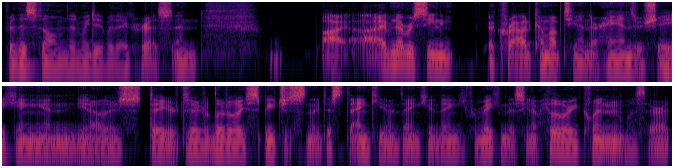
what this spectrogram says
for this film than we did with Icarus, and I I've never seen a crowd come up to you and their hands are shaking and you know there's they're, they're literally speechless and they just thank you and thank you and thank you for making this. You know Hillary Clinton was there at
